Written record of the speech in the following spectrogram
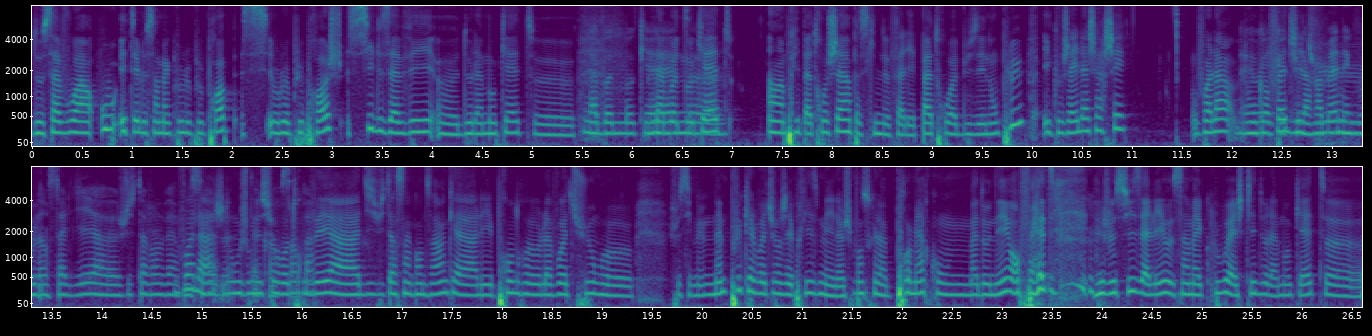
de savoir où était le Saint-Maclou le plus propre, si- le plus proche, s'ils avaient de la moquette La bonne moquette. la bonne moquette à un prix pas trop cher parce qu'il ne fallait pas trop abuser non plus et que j'aille la chercher. Voilà, eh donc ouais, en que fait tu j'ai la ramènes et que vous l'installiez euh, juste avant le voilà, vernissage. donc je me suis sympa. retrouvée à 18h55 à aller prendre euh, la voiture. euh, je sais même plus quelle voiture j'ai prise, mais là je pense que la première qu'on m'a donnée en fait. je suis allée au Saint-Maclou acheter de la moquette euh,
